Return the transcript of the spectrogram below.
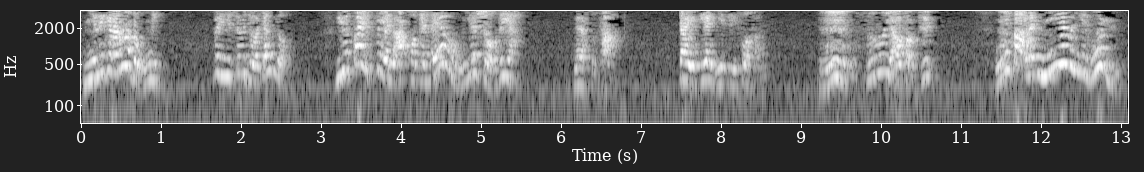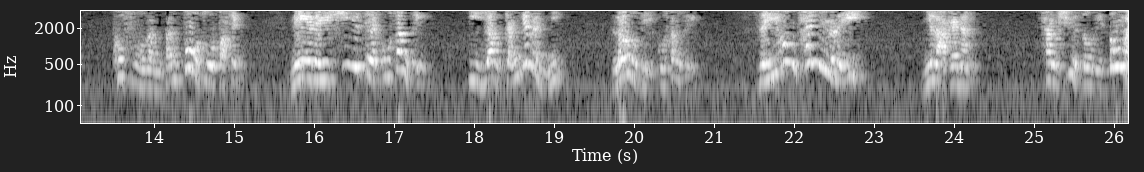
你那个啷个动呢？背手脚痒痒，又带飞那可跟来物也晓得呀？那是他，该点一切发生，嗯，是要放出。我打了，你们的国语，可夫人当保住百姓，你得西得过上贼，也要将你们命，老贼过上贼，随风参与来，你哪个能？唱徐州在东北，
